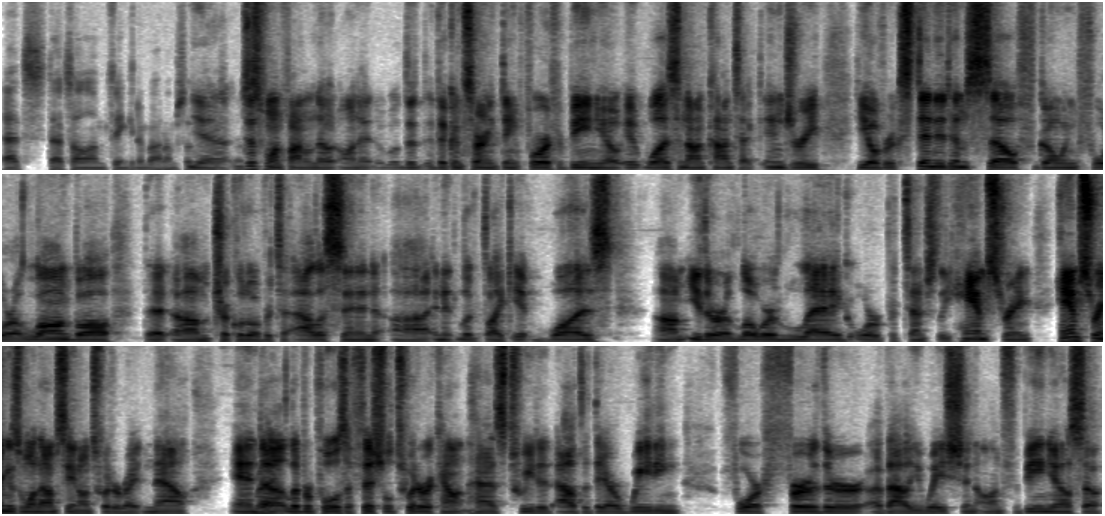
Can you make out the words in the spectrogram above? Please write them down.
that's that's all I'm thinking about. I'm so Yeah, just one final note on it. The, the concerning thing for Fabinho, it was a non-contact injury. He overextended himself going for a long ball that um, trickled over to Alisson, uh, and it looked like it was um, either a lower leg or potentially hamstring. Hamstring is one that I'm seeing on Twitter right now, and uh, Liverpool's official Twitter account has tweeted out that they are waiting for further evaluation on Fabinho. So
